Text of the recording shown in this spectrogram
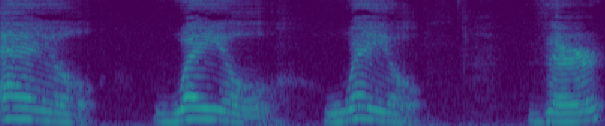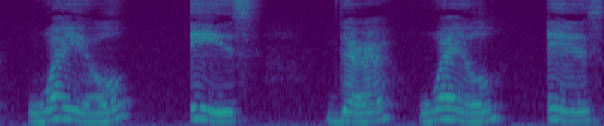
ale whale whale there whale is the whale is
